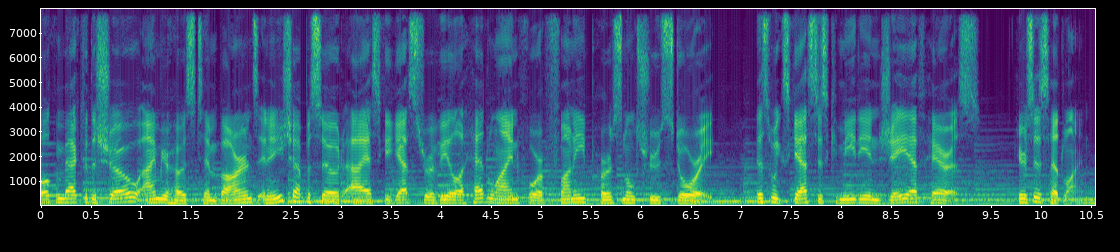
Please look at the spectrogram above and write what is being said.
Welcome back to the show. I'm your host, Tim Barnes, and in each episode, I ask a guest to reveal a headline for a funny, personal, true story. This week's guest is comedian J.F. Harris. Here's his headline.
